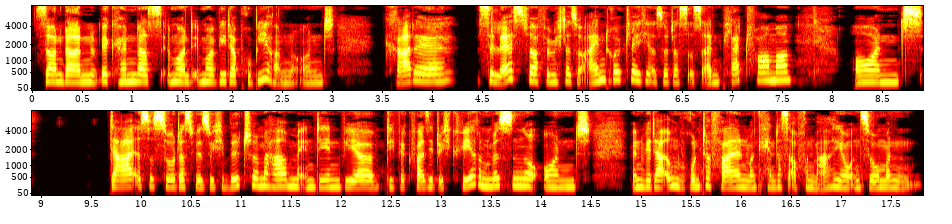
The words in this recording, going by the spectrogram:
sondern wir können das immer und immer wieder probieren und gerade Celeste war für mich da so eindrücklich, also das ist ein Plattformer und da ist es so, dass wir solche Bildschirme haben, in denen wir, die wir quasi durchqueren müssen. Und wenn wir da irgendwo runterfallen, man kennt das auch von Mario und so, man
